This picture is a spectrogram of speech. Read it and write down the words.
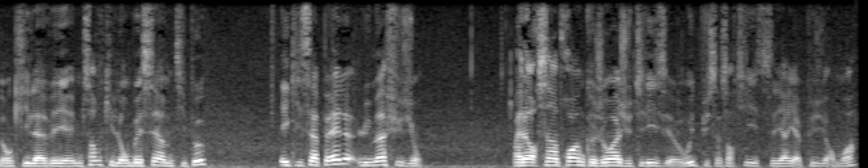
Donc, il, avait, il me semble qu'ils l'ont baissé un petit peu, et qui s'appelle LumaFusion. Alors, c'est un programme que moi j'utilise, oui, depuis sa sortie, c'est-à-dire il y a plusieurs mois.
